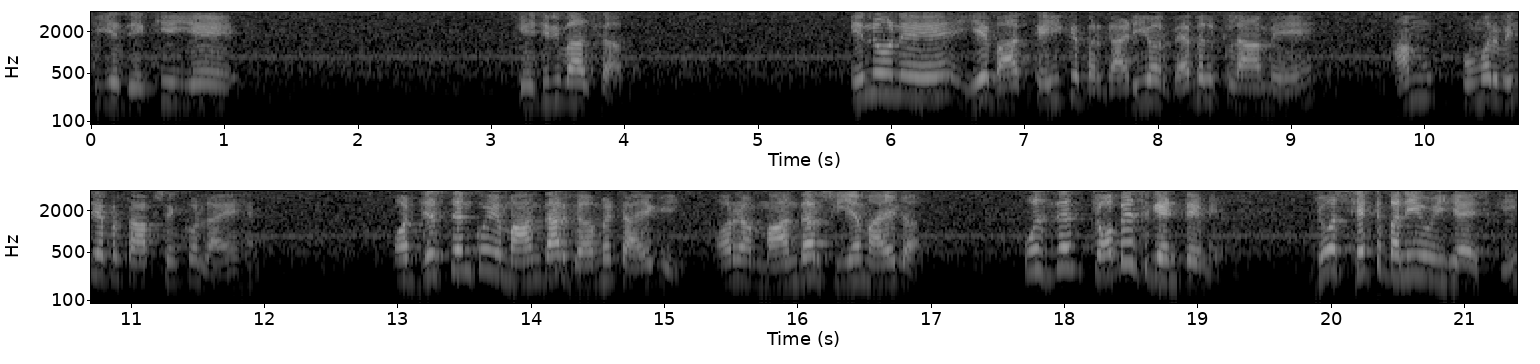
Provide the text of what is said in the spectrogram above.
आप ये देखिए ये केजरीवाल साहब, इन्होंने ये बात कही कि बरगाड़ी और बैबल कला में हम कुंवर विजय प्रताप सिंह को लाए हैं और जिस दिन कोई ईमानदार गवर्नमेंट आएगी और ईमानदार सीएम आएगा, उस दिन 24 घंटे में जो सिट बनी हुई है इसकी,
